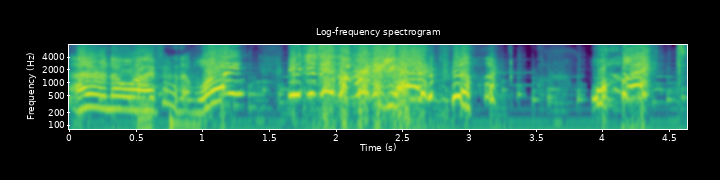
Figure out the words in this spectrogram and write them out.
I don't know why I found that. What? You just hit the freaking caterpillar! What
